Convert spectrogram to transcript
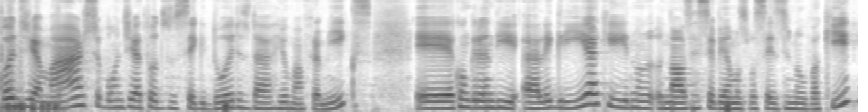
Bom dia, Márcio. Bom dia a todos os seguidores da Rio Mafra Mix. É com grande alegria que no, nós recebemos vocês de novo aqui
